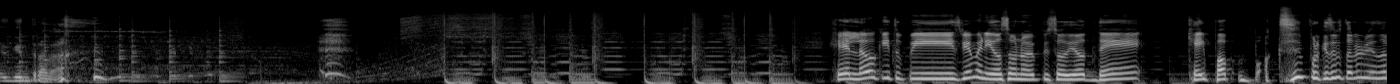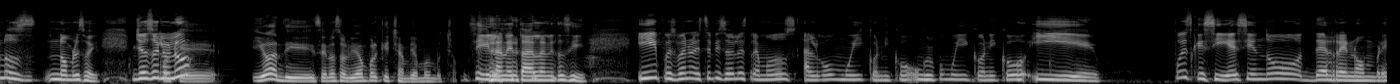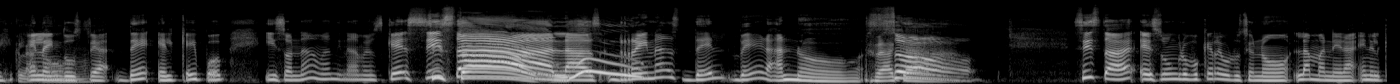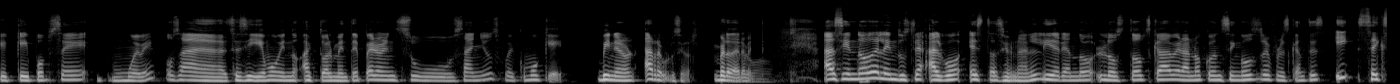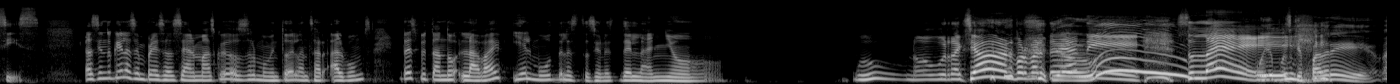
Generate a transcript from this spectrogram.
Es mi entrada. Hello, K2Ps. Bienvenidos a un nuevo episodio de K-Pop Box. ¿Por qué se me están olvidando los nombres hoy? Yo soy Lulu. Porque yo, Andy, se nos olvidan porque chambeamos mucho. Sí, la neta, la neta sí. Y pues bueno, en este episodio les traemos algo muy icónico, un grupo muy icónico y pues que sigue siendo de renombre en la industria del K-pop y son nada más ni nada menos que. Sistar, las ¡Woo! reinas del verano. So, Sistar es un grupo que revolucionó la manera en el que K-pop se mueve, o sea, se sigue moviendo actualmente, pero en sus años fue como que vinieron a revolucionar, verdaderamente haciendo de la industria algo estacional, liderando los tops cada verano con singles refrescantes y sexys, haciendo que las empresas sean más cuidadosas al momento de lanzar álbums, respetando la vibe y el mood de las estaciones del año. Uh, no hubo reacción por parte de Andy. uh. Slay. Oye, pues qué padre.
